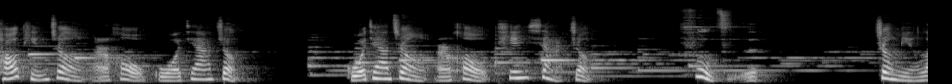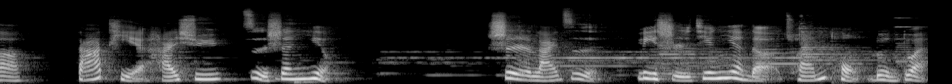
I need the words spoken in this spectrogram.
朝廷正而后国家正，国家正而后天下正。父子证明了打铁还需自身硬，是来自历史经验的传统论断。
